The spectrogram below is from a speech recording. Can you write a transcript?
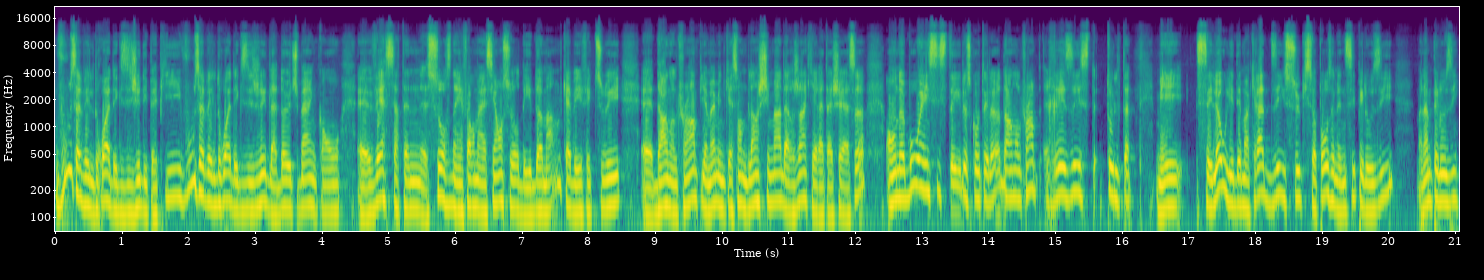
vous avez le droit d'exiger des papiers, vous avez le droit d'exiger de la Deutsche Bank qu'on euh, verse certaines sources d'informations sur des demandes qu'avait effectuées euh, Donald Trump. Il y a même une question de blanchiment d'argent qui est rattachée à ça. On a beau insister de ce côté-là, Donald Trump résiste tout le temps. Mais c'est là où les démocrates disent, ceux qui s'opposent à Nancy Pelosi, Madame Pelosi,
